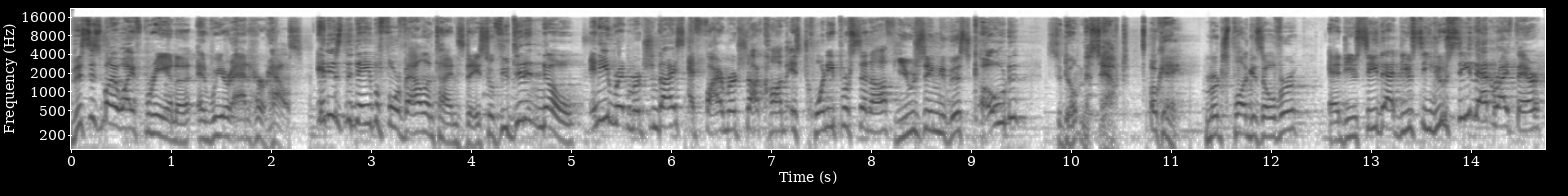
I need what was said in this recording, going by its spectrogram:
This is my wife, Brianna, and we are at her house. It is the day before Valentine's Day, so if you didn't know, any red merchandise at firemerch.com is 20% off using this code, so don't miss out. Okay, merch plug is over. And do you see that? Do you see? Do you see that right there?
